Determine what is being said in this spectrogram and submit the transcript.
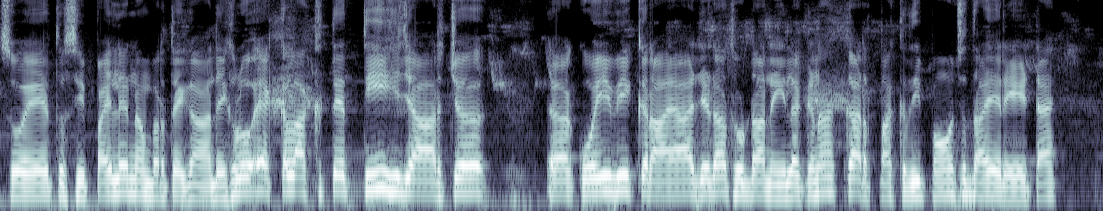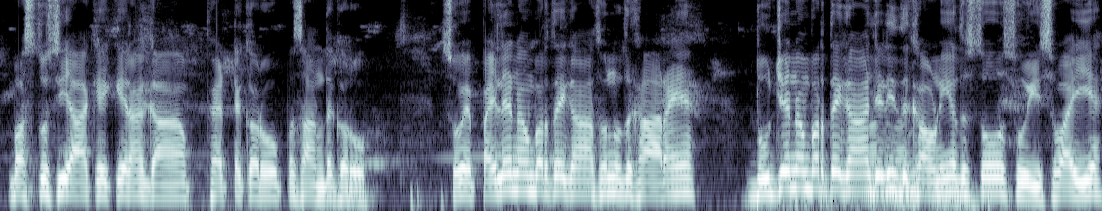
ਸੋ ਇਹ ਤੁਸੀਂ ਪਹਿਲੇ ਨੰਬਰ ਤੇ ਗਾਂ ਦੇਖ ਲਓ 1 ਲੱਖ ਤੇ 30 ਹਜ਼ਾਰ ਚ ਕੋਈ ਵੀ ਕਿਰਾਇਆ ਜਿਹੜਾ ਤੁਹਾਡਾ ਨਹੀਂ ਲੱਗਣਾ, ਘਰ ਤੱਕ ਦੀ ਪਹੁੰਚ ਦਾ ਇਹ ਰੇਟ ਹੈ। ਬਸ ਤੁਸੀਂ ਆ ਕੇ ਕਿਰਾਂ ਗਾਂ ਫਿੱਟ ਕਰੋ, ਪਸੰਦ ਕਰੋ। ਸੋ ਇਹ ਪਹਿਲੇ ਨੰਬਰ ਤੇ ਗਾਂ ਤੁਹਾਨੂੰ ਦਿਖਾ ਰਹੇ ਹਾਂ। ਦੂਜੇ ਨੰਬਰ ਤੇ ਗਾਂ ਜਿਹੜੀ ਦਿਖਾਉਣੀ ਹੈ ਦੋਸਤੋ ਸੂਈ ਸਵਾਈ ਹੈ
